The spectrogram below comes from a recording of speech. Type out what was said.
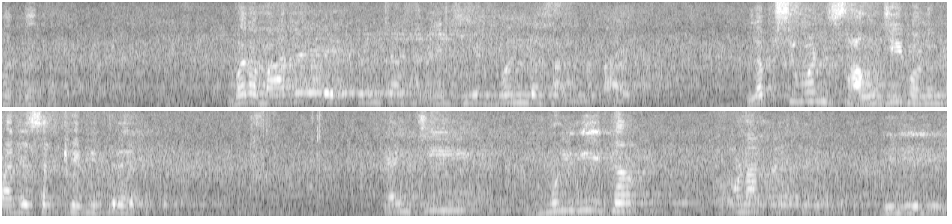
पद्धत बरं माझे तुमच्या सगळ्यांची एक बंद सांगत आहे. लक्ष्मण सावजी म्हणून माझे सख्खे मित्र आहेत. त्यांची मुलगी इथं कोणाकडे तरी दिलेली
